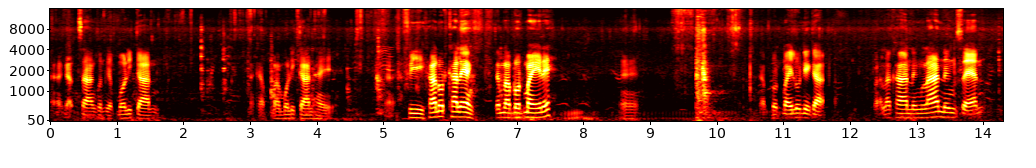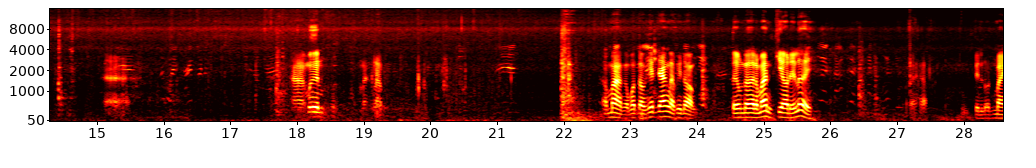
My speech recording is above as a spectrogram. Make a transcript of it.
อ่าก็สร้างคนกับบริการนะครับมาบริการให้ ฟรีค่ารถค่าแรงสำหรับรถใหม่เด้เออครับรถใหม่รุ่นนี้ก็ราคา1ล้าน1แสนห้าหมื่นนะครับเอามากกับว่าต้องเฮ็ดหยังละพี่น้อง เติมน้ำมันเกี่ยวได้เลยนะครับ เป็นรถใหม่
